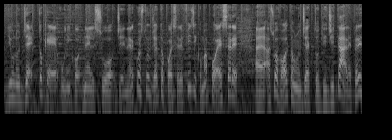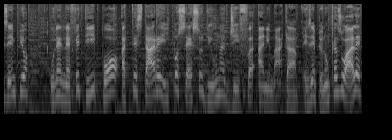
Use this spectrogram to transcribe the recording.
di un oggetto che è unico nel suo genere. Questo oggetto può essere fisico, ma può essere eh, a sua volta un oggetto digitale. Per esempio, un NFT può attestare il possesso di una GIF animata. Esempio non casuale,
